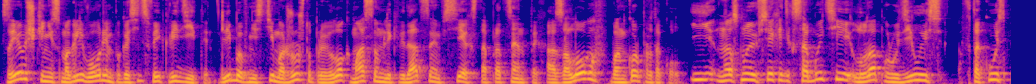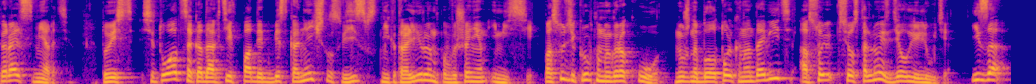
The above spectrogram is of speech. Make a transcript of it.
заемщики не смогли вовремя погасить свои кредиты, либо внести маржу, что привело к массовым ликвидациям всех 100% залогов в Анкор протокол. И на основе всех этих событий Луна погрузилась в такую спираль смерти. То есть ситуация, когда актив падает бесконечно в связи с неконтролируемым повышением эмиссий. По сути, крупному игроку нужно было только надавить, а все остальное сделали люди. Из-за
